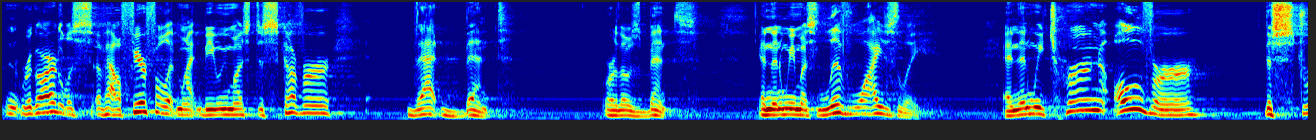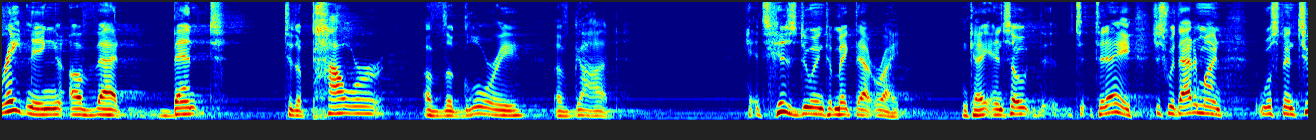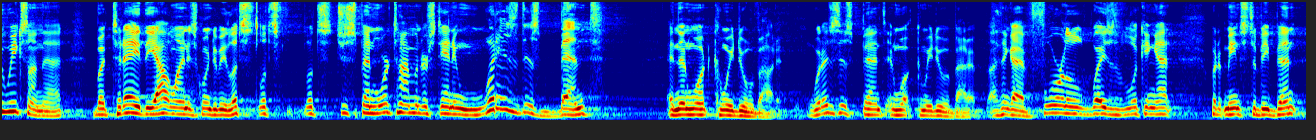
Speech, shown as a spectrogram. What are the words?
regardless of how fearful it might be, we must discover that bent or those bents. And then we must live wisely. And then we turn over the straightening of that bent to the power of the glory of God. It's His doing to make that right. Okay, and so t- today, just with that in mind, we'll spend two weeks on that. But today, the outline is going to be let's let's let's just spend more time understanding what is this bent, and then what can we do about it. What is this bent, and what can we do about it? I think I have four little ways of looking at what it means to be bent.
